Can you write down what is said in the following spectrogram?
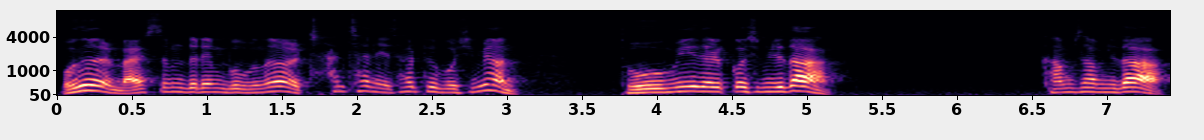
오늘 말씀드린 부분을 찬찬히 살펴보시면 도움이 될 것입니다. 감사합니다.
